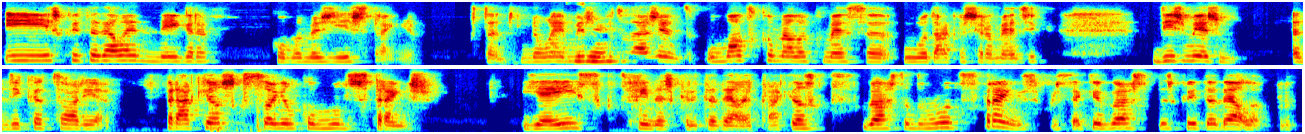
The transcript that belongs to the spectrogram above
e a escrita dela é negra, com uma magia estranha. Portanto, não é mesmo para toda a gente. O modo como ela começa o A Dark Shadow Magic diz mesmo a dedicatória para aqueles que sonham com mundos estranhos. E é isso que define a escrita dela, é para aqueles que gostam de mundos estranhos. Por isso é que eu gosto da escrita dela, porque,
